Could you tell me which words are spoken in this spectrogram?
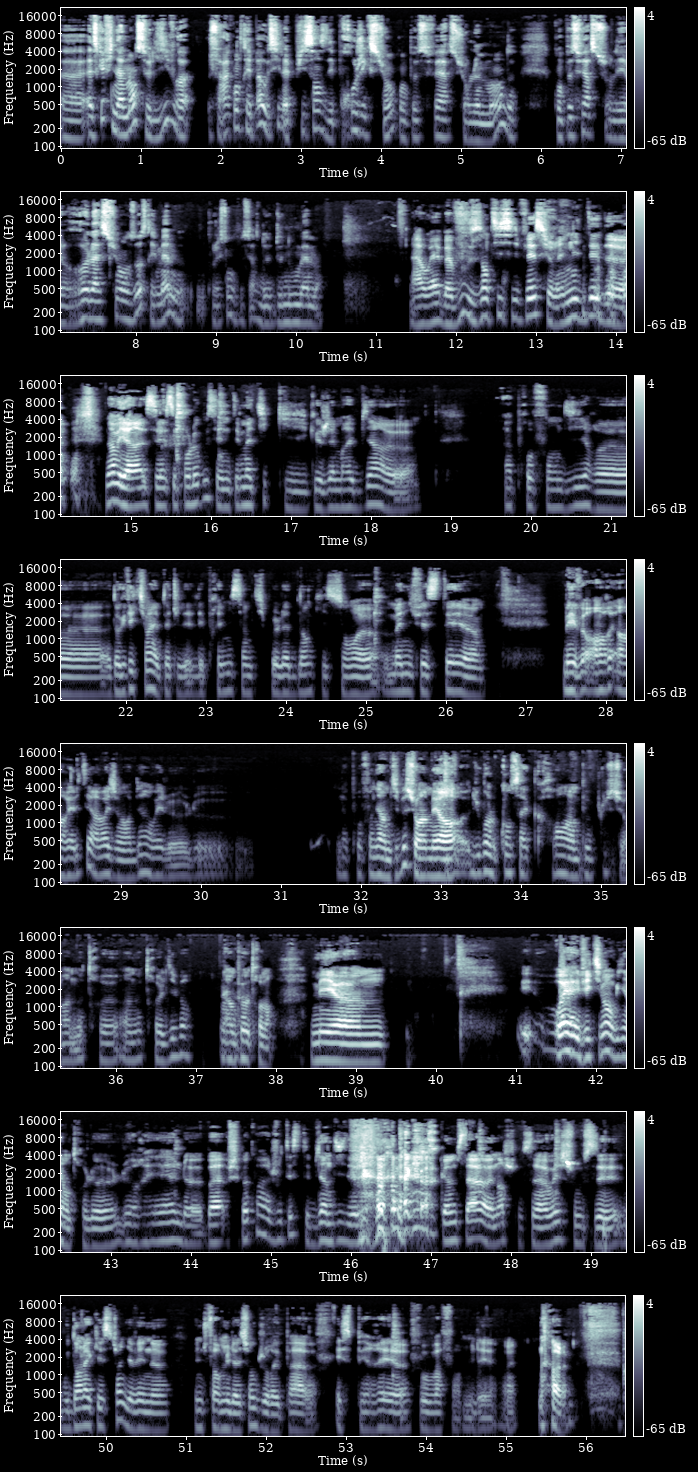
Euh, Est-ce que finalement ce livre, ça raconterait pas aussi la puissance des projections qu'on peut se faire sur le monde, qu'on peut se faire sur les relations aux autres et même une projection qu'on peut se faire de, de nous-mêmes? Ah ouais, bah vous, vous anticipez sur une idée de. non mais euh, c'est pour le coup, c'est une thématique qui que j'aimerais bien euh, approfondir. Euh... Donc effectivement, il y a peut-être les, les, prémices un petit peu là-dedans qui sont manifestées mais en, vrai, en réalité, hein, ouais, j'aimerais bien ouais, le, le l'approfondir un petit peu sur un, mais du coup en le consacrant un peu plus sur un autre un autre livre, un peu autrement. Mais euh, et, ouais, effectivement, oui, entre le, le réel, euh, bah, je sais pas quoi ajouter, c'était bien dit déjà. Comme ça, euh, non, je trouve ça, ouais, je trouve c'est, ou dans la question, il y avait une, une formulation que j'aurais pas espéré pouvoir formuler, ouais. Voilà.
